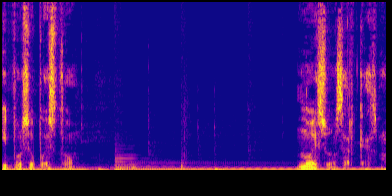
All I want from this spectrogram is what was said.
Y por supuesto, no es un sarcasmo.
